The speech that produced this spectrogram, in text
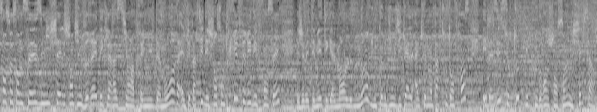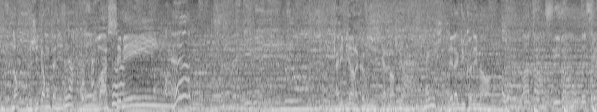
1976, Michel chante une vraie déclaration après une nuit d'amour. Elle fait partie des chansons préférées des Français. Je vais t'aimer est également le nom d'une comédie musicale actuellement partout en France et basée sur toutes les plus grandes chansons de Michel Sardou. Non, Gilbert Montagnier. Non. On va s'aimer. Elle est bien, la comédie musicale marche bien. Magnifique. Les lacs du Connemara. Au printemps suivant, le ciel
